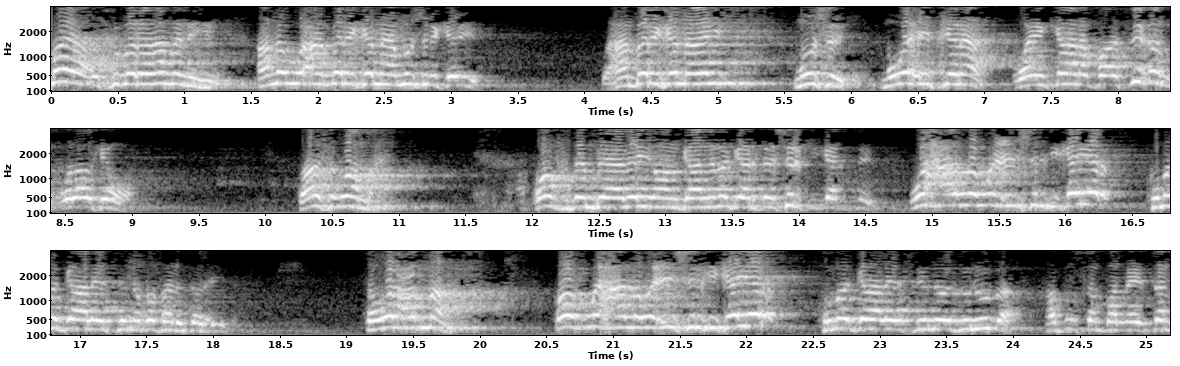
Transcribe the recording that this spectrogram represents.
maya isku baraa'a ma lihin. Annagu waxaan beri ka nahay mushrik keliya. Waxaan beri ka nahay mushrik. Muwaxidkana wa in kaana faasiqan walaalkeen wa. Faasiq waa maxay? Qof dambaabay oon gaalnimo gaarsiin shirki gaarsiinayn wax alla wixii shirki ka yar kuma gaalaysino qof ahlu tawxiida sawar cad maaha qof wax alla wixii shirki ka yar kuma gaalaysiino dunuuba. Hadduusan bannaysan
